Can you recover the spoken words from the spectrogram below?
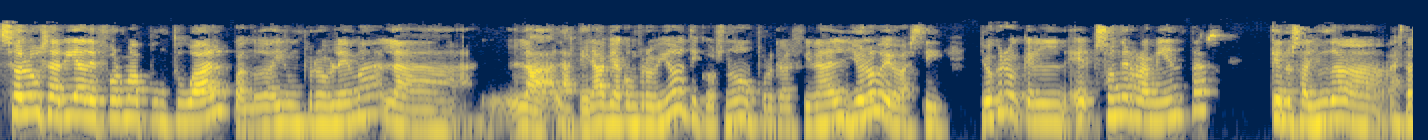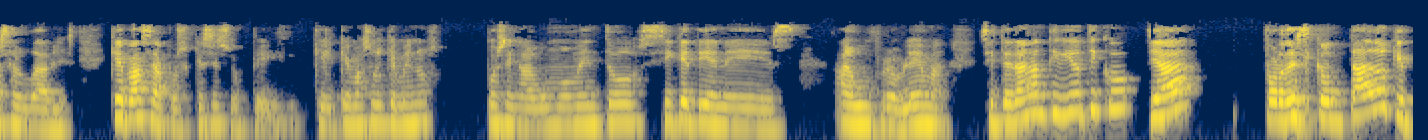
solo usaría de forma puntual, cuando hay un problema, la, terapia con probióticos, ¿no? Porque al final yo lo veo así. Yo creo que eh, son herramientas que nos ayudan a, estar saludables. ¿Qué pasa? Pues que es eso, que, el que más o el que menos, pues en algún momento sí que tienes algún problema. Si te dan antibiótico, ya por descontado que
